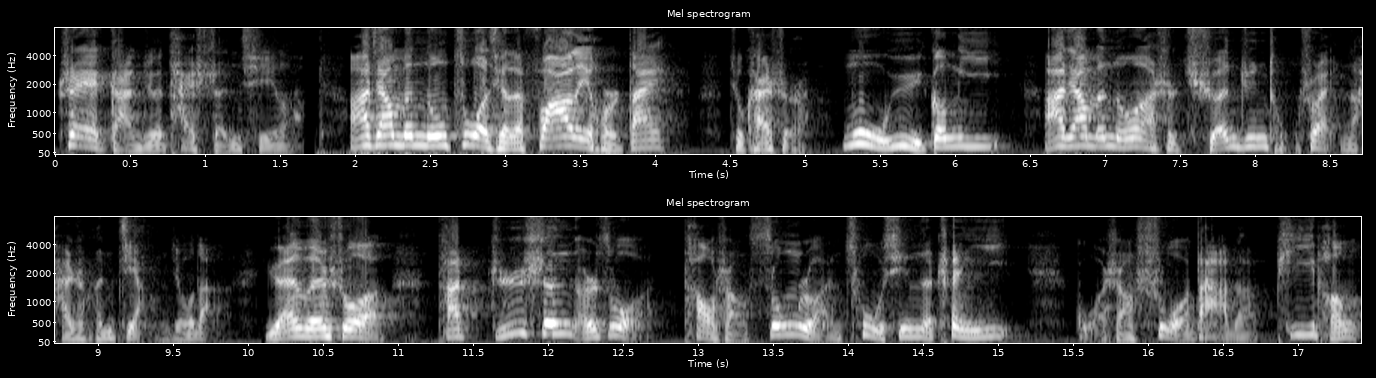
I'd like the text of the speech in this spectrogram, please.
这感觉太神奇了。阿伽门农坐起来发了一会儿呆，就开始沐浴更衣。阿伽门农啊是全军统帅，那还是很讲究的。原文说，他直身而坐，套上松软簇新的衬衣，裹上硕大的披蓬，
